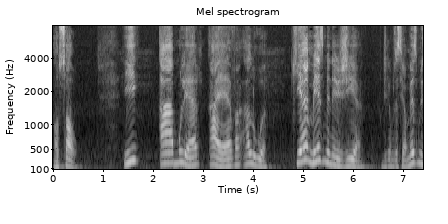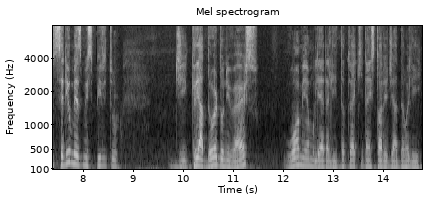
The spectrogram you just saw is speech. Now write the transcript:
ao Sol. E a mulher, a Eva, a Lua, que é a mesma energia, digamos assim, é o mesmo, seria o mesmo espírito de criador do universo. O homem e a mulher ali, tanto é que na história de Adão ele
